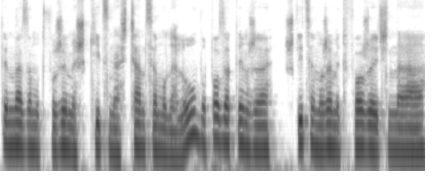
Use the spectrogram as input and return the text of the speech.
Tym razem utworzymy szkic na ściance modelu, bo poza tym, że szkice możemy tworzyć na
